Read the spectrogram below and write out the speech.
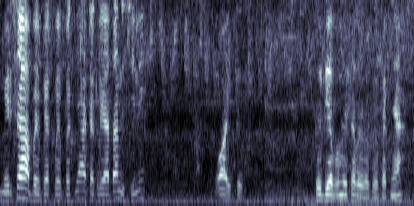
Mirsa, bebek-bebeknya ada kelihatan di sini. Wah itu, itu dia pemirsa bebek-bebeknya.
